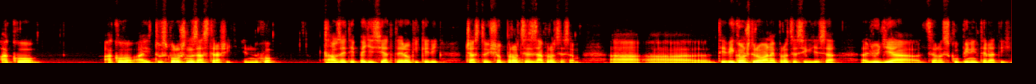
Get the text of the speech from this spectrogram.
ako, ako aj tú spoločnosť zastrašiť. Jednoducho naozaj tie 50. roky, kedy často išiel proces za procesom a, a tie vykonštruované procesy, kde sa ľudia, celé skupiny teda tých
